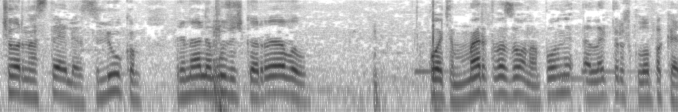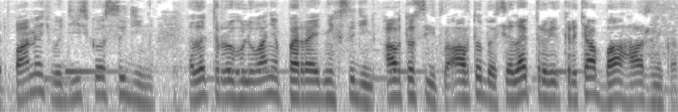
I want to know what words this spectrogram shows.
чорна стеля з люком, преміальна музичка Revel, Потім мертва зона, повний електросклопакет, пам'ять водійського сидіння, електрорегулювання передніх сидінь, автосвітло, автодощ, електровідкриття багажника.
